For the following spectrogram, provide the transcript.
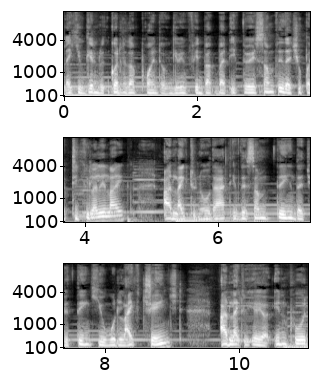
like you get got to that point of giving feedback. But if there is something that you particularly like i'd like to know that. If there's something that you think you would like changed i'd like to hear your input.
